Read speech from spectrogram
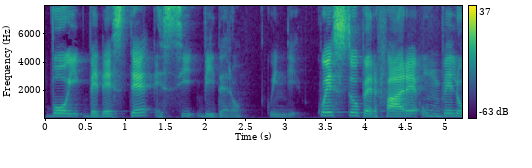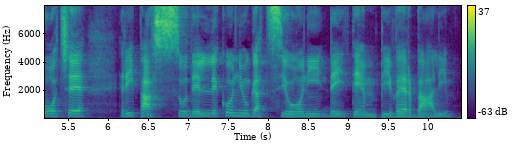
voi vedeste e si videro. Quindi questo per fare un veloce ripasso delle coniugazioni dei tempi verbali.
